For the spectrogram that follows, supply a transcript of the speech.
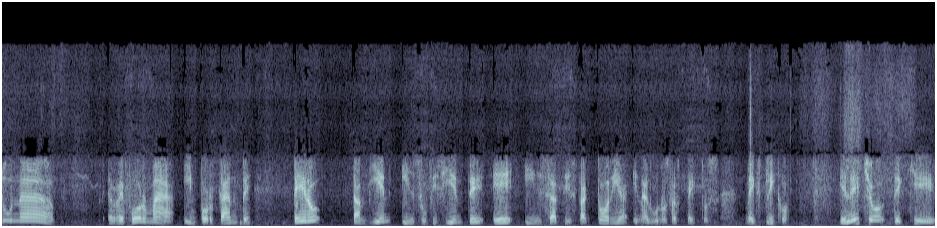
una reforma importante, pero también insuficiente e insatisfactoria en algunos aspectos. Me explico. El hecho de que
